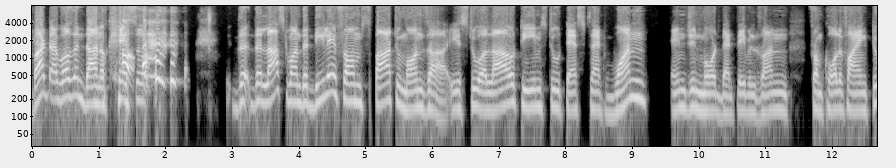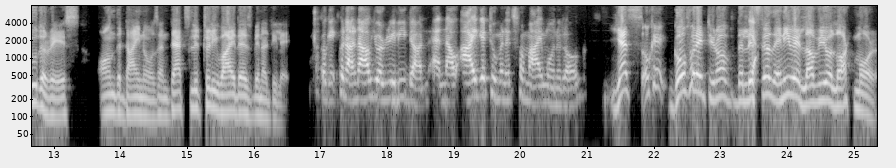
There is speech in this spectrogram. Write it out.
But I wasn't done. Okay, oh. so the the last one, the delay from Spa to Monza, is to allow teams to test that one engine mode that they will run from qualifying to the race on the dynos, and that's literally why there's been a delay. Okay, Kunal, now you're really done. And now I get two minutes for my monologue. Yes, okay, go for it. You know, the listeners yeah. anyway love you a lot more.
